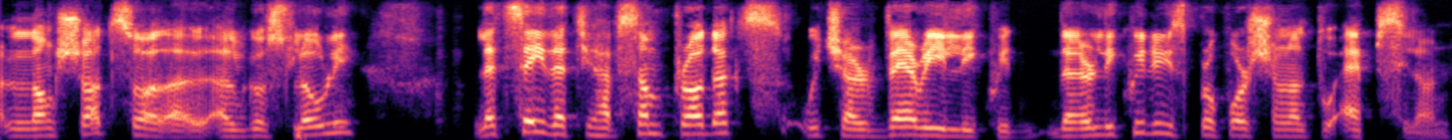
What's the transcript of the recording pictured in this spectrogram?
a long shot, so I'll, I'll go slowly let's say that you have some products which are very liquid. Their liquidity is proportional to epsilon.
